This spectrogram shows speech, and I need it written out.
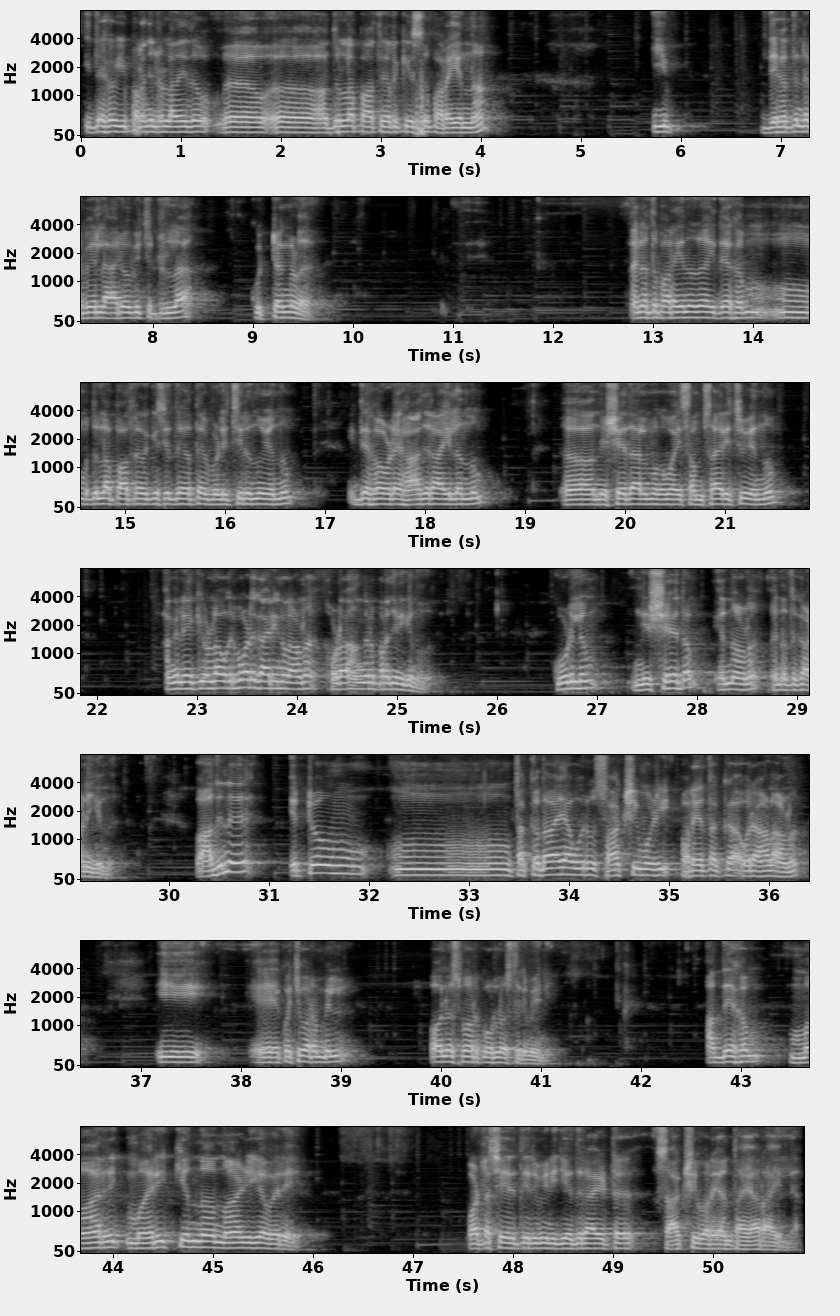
ഇദ്ദേഹം ഈ പറഞ്ഞിട്ടുള്ള അതായത് അബ്ദുള്ള പാത്രിയർക്കീസ് പറയുന്ന ഈ ഇദ്ദേഹത്തിന്റെ പേരിൽ ആരോപിച്ചിട്ടുള്ള കുറ്റങ്ങൾ അതിനകത്ത് പറയുന്നത് ഇദ്ദേഹം അബ്ദുള്ള പാത്രക്കിസ് ഇദ്ദേഹത്തെ വിളിച്ചിരുന്നു എന്നും ഇദ്ദേഹം അവിടെ ഹാജരായില്ലെന്നും നിഷേധാത്മകമായി സംസാരിച്ചു എന്നും അങ്ങനെയൊക്കെയുള്ള ഒരുപാട് കാര്യങ്ങളാണ് അവിടെ അങ്ങനെ പറഞ്ഞിരിക്കുന്നത്. കൂടുതലും നിഷേധം എന്നാണ് അതിനകത്ത് കാണിക്കുന്നത്. അപ്പോൾ അതിന് ഏറ്റവും തക്കതായ ഒരു സാക്ഷിമൊഴി പറയത്തക്ക ഒരാളാണ് ഈ കൊച്ചുപറമ്പിൽ കൊച്ചുപറമ്പിൽ പൗലോസ്മാർ കൂർലോസ് തിരുമേനി. അദ്ദേഹം മരി മരിക്കുന്ന നാഴിക വരെ വട്ടശ്ശേരി തിരുമിനിക്കെതിരായിട്ട് സാക്ഷി പറയാൻ തയ്യാറായില്ല.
